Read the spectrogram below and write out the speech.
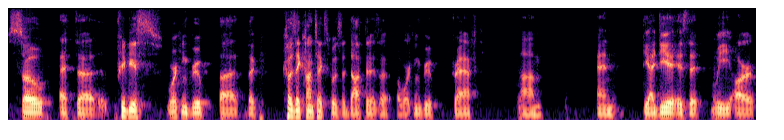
So at the previous working group, uh, the COSE context was adopted as a, a working group draft. Um, And the idea is that we are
